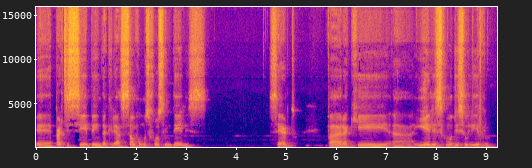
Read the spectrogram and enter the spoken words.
é, participem da criação como se fossem deles, certo? para que. Uh, e eles, como disse o livro,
